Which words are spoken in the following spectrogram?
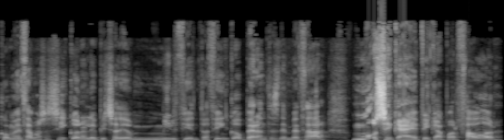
Comenzamos así con el episodio 1105, pero antes de empezar, música épica, por favor.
